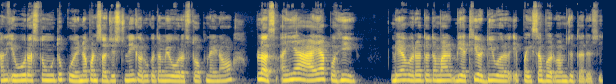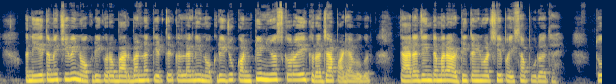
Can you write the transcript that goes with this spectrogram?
અને એવો રસ્તો હું તો કોઈને પણ સજેસ્ટ નહીં કરું કે તમે એવો રસ્તો અપનાવીને આવો. પ્લસ અહીંયા આવ્યા પછી બે વર્ષ તો તમારે બેથી અઢી વર્ષ એ પૈસા ભરવામાં જતા રહેશે. અને એ તમે ચેવી નોકરી કરો? બાર બારના તેર તેર કલાકની નોકરી જો કન્ટિન્યુઅસ કરો એક રજા પાડ્યા વગર, તારા જઈને તમારા અઢી ત્રણ વર્ષે પૈસા પૂરા થાય. તો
